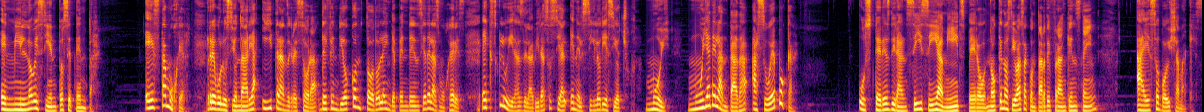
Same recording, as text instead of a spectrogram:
en 1970. Esta mujer, revolucionaria y transgresora, defendió con todo la independencia de las mujeres, excluidas de la vida social en el siglo XVIII, muy, muy adelantada a su época. Ustedes dirán, sí, sí, Amitz, pero no que nos ibas a contar de Frankenstein. A eso voy, chamaques.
